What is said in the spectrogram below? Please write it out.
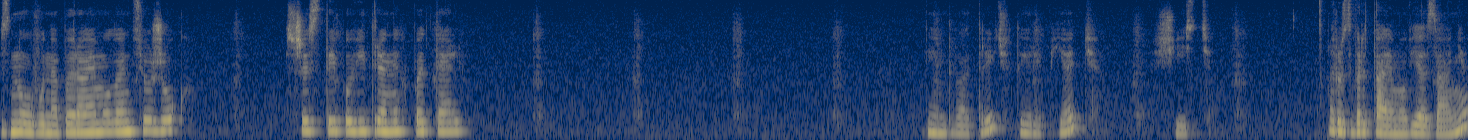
Знову набираємо ланцюжок з шести повітряних петель. 1, 2, 3, 4, 5, 6. Розвертаємо в'язання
